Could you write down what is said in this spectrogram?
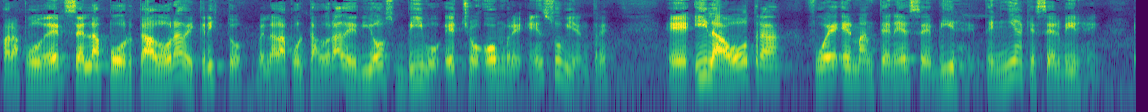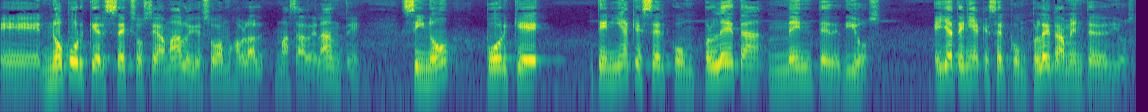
para poder ser la portadora de Cristo, ¿verdad? La portadora de Dios vivo, hecho hombre en su vientre. Eh, y la otra fue el mantenerse virgen, tenía que ser virgen. Eh, no porque el sexo sea malo, y eso vamos a hablar más adelante, sino porque tenía que ser completamente de Dios. Ella tenía que ser completamente de Dios.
